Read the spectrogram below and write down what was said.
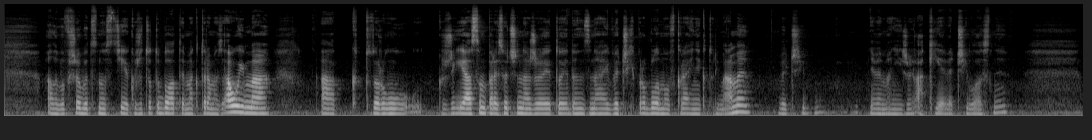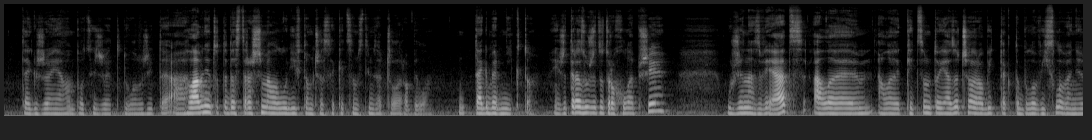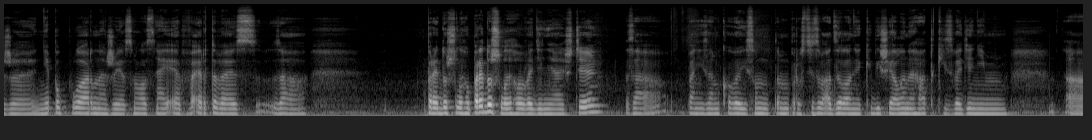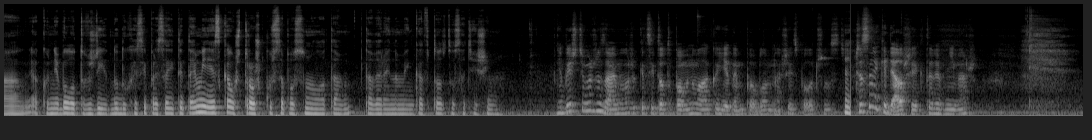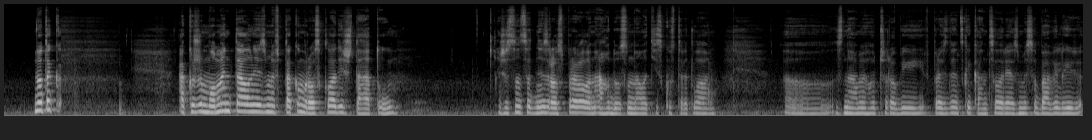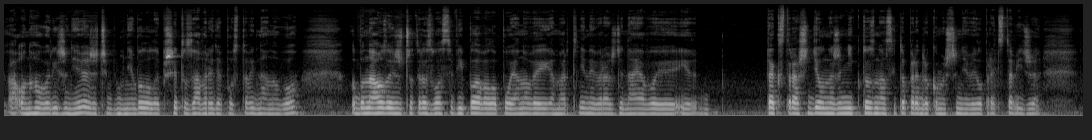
ale vo všeobecnosti, akože toto bola téma, ktorá ma zaujíma a ktorú, akože ja som presvedčená, že je to jeden z najväčších problémov v krajine, ktorý máme. Väčší, neviem ani, že aký je väčší vlastne. Takže ja mám pocit, že je to dôležité. A hlavne to teda strašne malo ľudí v tom čase, keď som s tým začala robilo. Takmer nikto. Je, že teraz už je to trochu lepšie, už je nás viac, ale, ale keď som to ja začala robiť, tak to bolo vyslovene, že nepopulárne, že ja som vlastne aj v RTVS za predošlého, predošlého vedenia ešte, za pani Zemkovej som tam proste zvádzala niekedy šialené hádky s vedením a ako nebolo to vždy jednoduché si presadiť tie témy. Dneska už trošku sa posunula tá, tá verejná mienka, v to, to sa teším. Mňa by ešte možno zaujímalo, že keď si toto pomenula ako jeden problém našej spoločnosti. Čo sú nejaké ďalšie, ktoré vnímaš? No tak akože momentálne sme v takom rozklade štátu, že som sa dnes rozprávala, náhodou som na letisku stretla známeho, čo robí v prezidentskej kancelárii a sme sa bavili a on hovorí, že nevie, že či by nebolo lepšie to zavrieť a postaviť na novo. Lebo naozaj, že čo teraz vlastne vyplávalo po Janovej a Martinenej vražde najavo je, je tak strašidelné, že nikto z nás si to pred rokom ešte nevedel predstaviť, že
